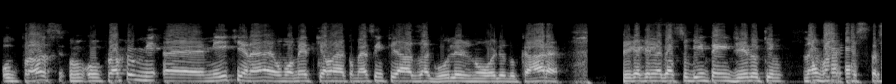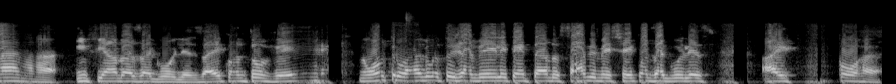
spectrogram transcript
O, próximo, o próprio é, Mickey, né? O momento que ela começa a enfiar as agulhas no olho do cara, fica aquele negócio subentendido que não vai mostrar enfiando as agulhas. Aí quando tu vê, no outro ângulo, tu já vê ele tentando, sabe, mexer com as agulhas. Aí, porra,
